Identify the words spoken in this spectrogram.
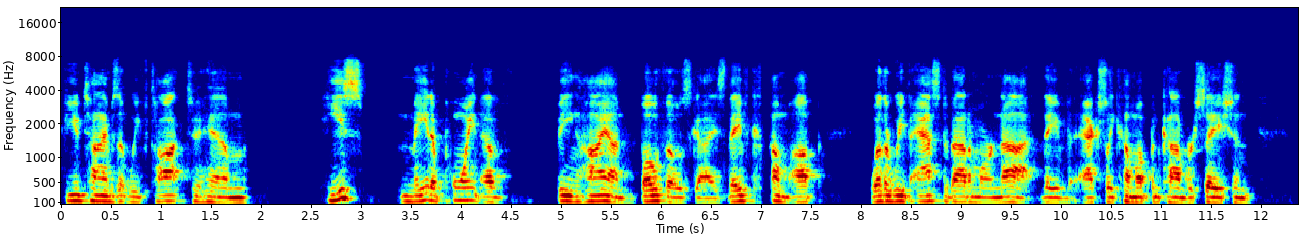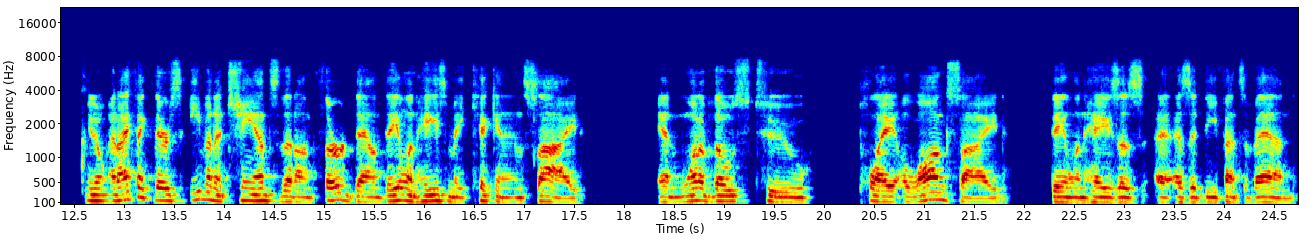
few times that we've talked to him, he's made a point of being high on both those guys. They've come up, whether we've asked about them or not, they've actually come up in conversation. You know, and I think there's even a chance that on third down, Daelin Hayes may kick inside, and one of those two play alongside Daelin Hayes as as a defensive end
